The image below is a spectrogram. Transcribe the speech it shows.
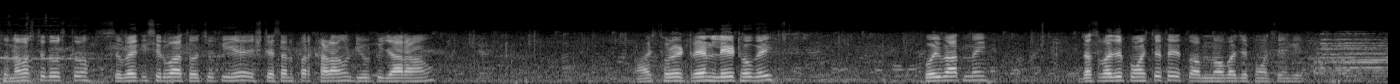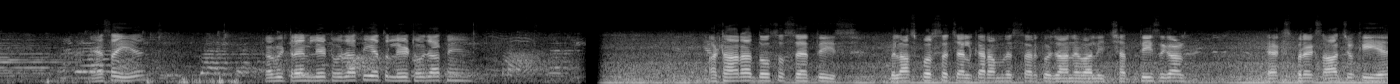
तो नमस्ते दोस्तों, सुबह की शुरुआत हो चुकी है। स्टेशन पर खड़ा हूँ, ड्यूटी जा रहा हूँ। आज थोड़ी ट्रेन लेट हो गई। कोई बात नहीं, दस बजे पहुँचते थे तो अब नौ बजे पहुँचेंगे। ऐसा ही है। कभी ट्रेन लेट हो जाती है तो लेट हो जाते हैं। अठारह दो सौ सैंतीस। बिलासपुर से चलकर अमृतसर को जाने वाली छत्तीसगढ़ एक्सप्रेस आ चुकी है।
